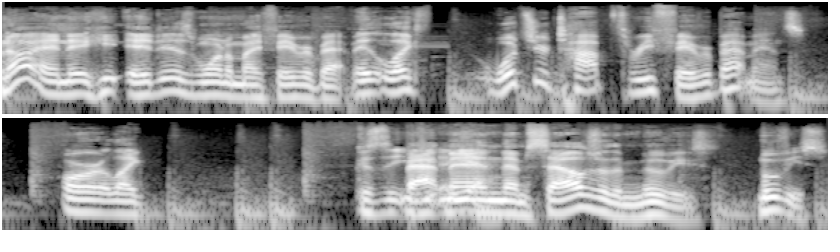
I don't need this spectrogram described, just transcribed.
no, and it, it is one of my favorite Batman. Like, what's your top three favorite Batmans, or like, because Batman themselves or the movies? movies?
